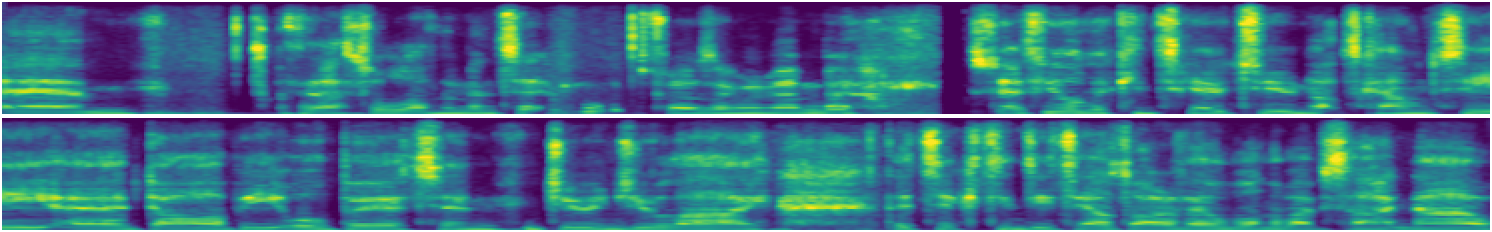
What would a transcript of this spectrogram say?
um, I think that's all of them, isn't it? As far as I remember. So if you're looking to go to Notts County, uh, Derby, or Burton during July, the ticketing details are available on the website now.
